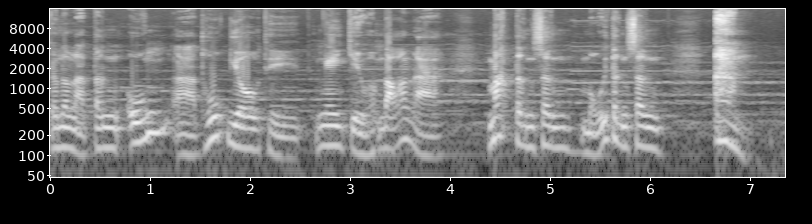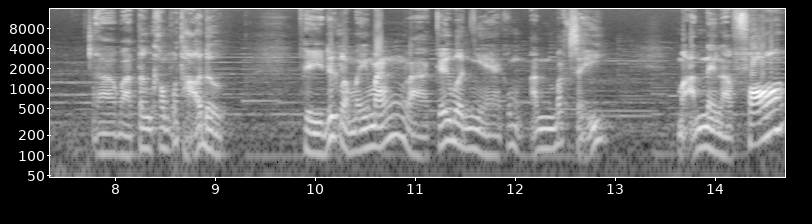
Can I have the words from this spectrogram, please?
Cho nên là tân uống à, thuốc vô thì ngay chiều hôm đó là mắt tân sưng mũi tân sưng. à, và tân không có thở được. Thì rất là may mắn là kế bên nhà có một anh bác sĩ. Mà anh này là phó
